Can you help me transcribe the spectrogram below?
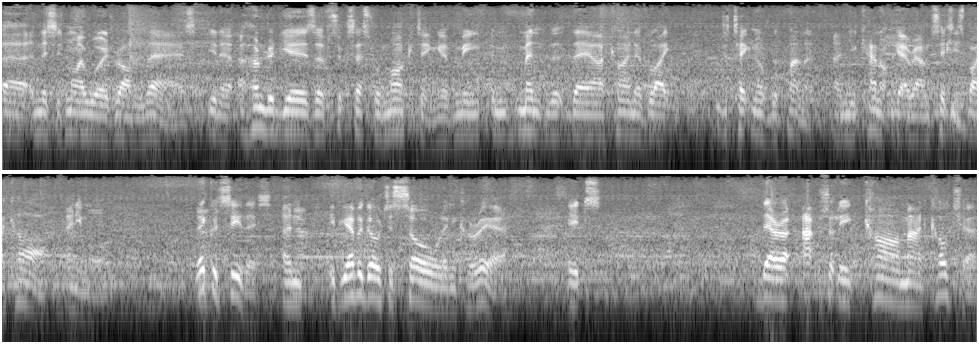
uh, and this is my word rather than theirs, you know, a hundred years of successful marketing have me, meant that they are kind of like just taking over the planet, and you cannot get around cities by car anymore. They could see this, and if you ever go to Seoul in Korea, it's they're an absolutely car mad culture,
